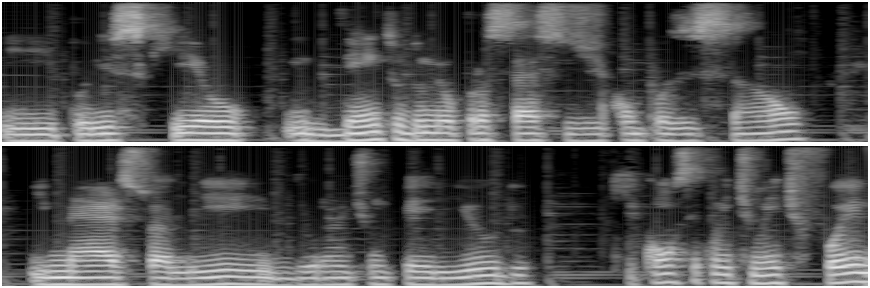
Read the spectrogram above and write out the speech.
E por isso que eu, dentro do meu processo de composição, imerso ali durante um período, que consequentemente foi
